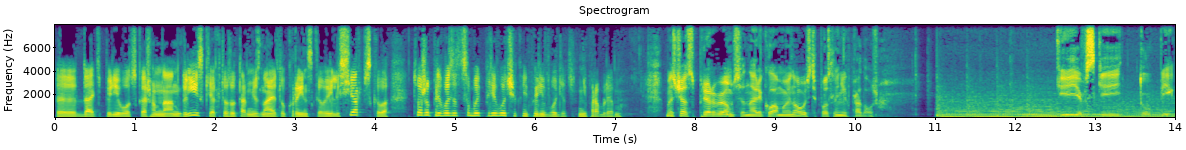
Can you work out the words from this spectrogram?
э, дать перевод, скажем, на английский, а кто-то там не знает украинского или сербского, тоже привозят с собой переводчика и переводят, не проблема. Мы сейчас прервемся на рекламу и новости, после них продолжим. Киевский тупик.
